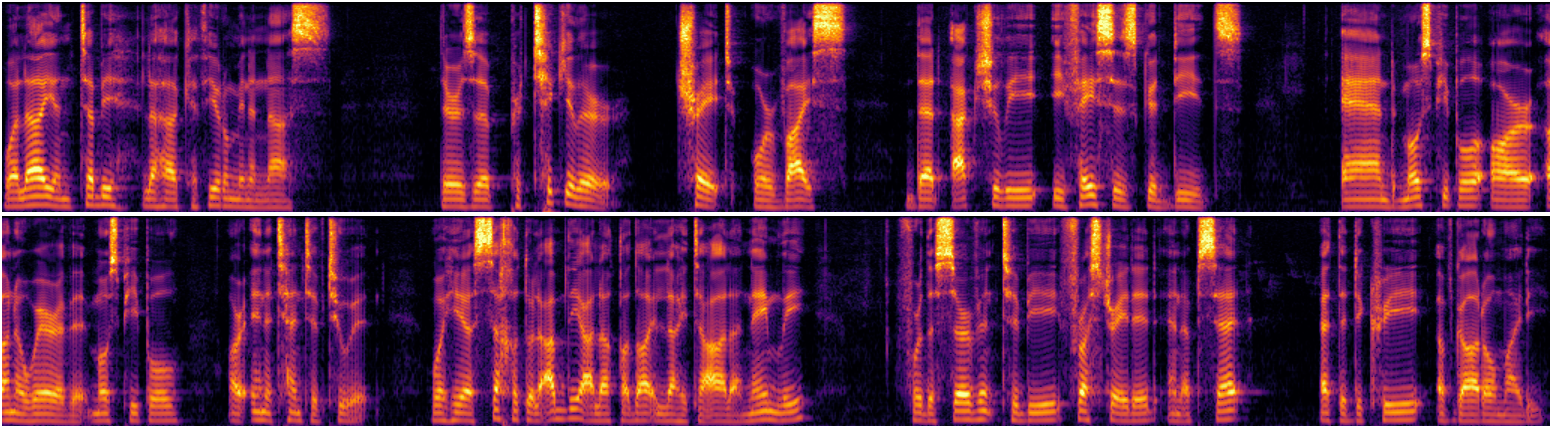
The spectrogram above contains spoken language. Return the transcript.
ولا ينتبه لها كثير من الناس. There is a particular trait or vice that actually effaces good deeds. And most people are unaware of it. Most people are inattentive to it. وهي سخط العبد على قضاء الله تعالى namely for the servant to be frustrated and upset at the decree of God Almighty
